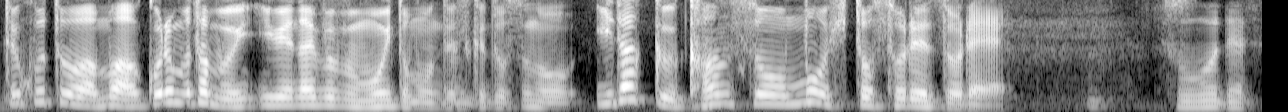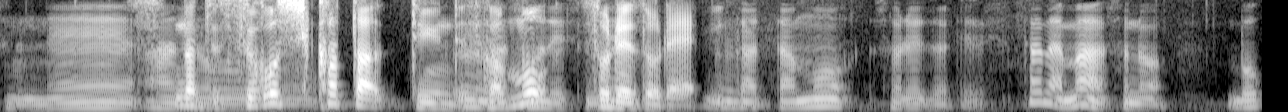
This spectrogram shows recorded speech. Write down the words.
ということはまあこれも多分言えない部分も多いと思うんですけど、その抱く感想も人それぞれ、そうですね。なんて過ごし方っていうんですか、もうんそうですね。それぞれ。言い方もそれぞれです、ただまあそのボッ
